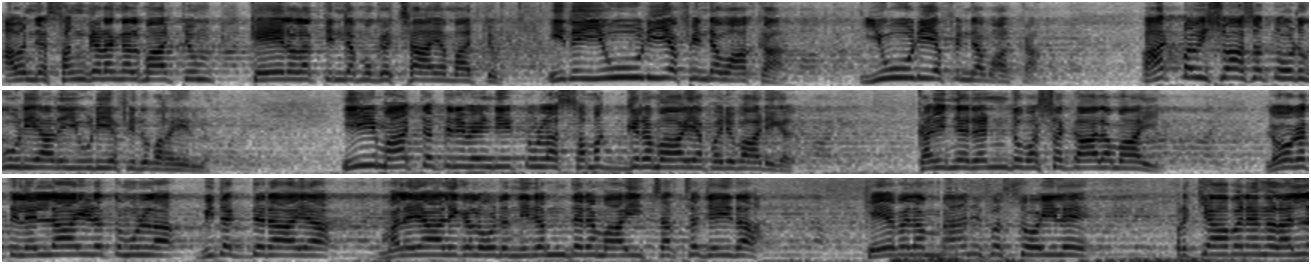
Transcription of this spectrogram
അവന്റെ സങ്കടങ്ങൾ മാറ്റും കേരളത്തിന്റെ മുഖച്ഛായ മാറ്റും. ഇത് യു ഡി എഫിന്റെ വാക്കാണ് യു ഡി എഫിന്റെ വാക്കാണ് ആത്മവിശ്വാസത്തോടു കൂടിയാണ് യു ഡി എഫ് ഇത് പറയുന്നത്. ഈ മാറ്റത്തിന് വേണ്ടിയിട്ടുള്ള സമഗ്രമായ പരിപാടികൾ. കഴിഞ്ഞ രണ്ട് വർഷക്കാലമായി ലോകത്തിലെല്ലായിടത്തുമുള്ള വിദഗ്ധരായ മലയാളികളോട് നിരന്തരമായി ചർച്ച ചെയ്ത കേവലം മാനിഫെസ്റ്റോയിലെ പ്രഖ്യാപനങ്ങളല്ല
